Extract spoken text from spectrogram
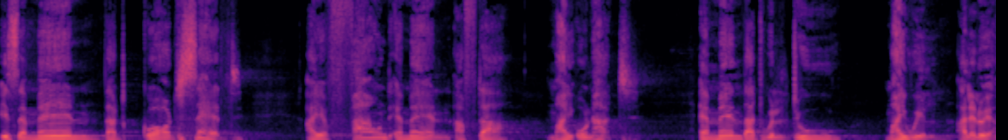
is a man that God said, I have found a man after my own heart, a man that will do my will. Hallelujah.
